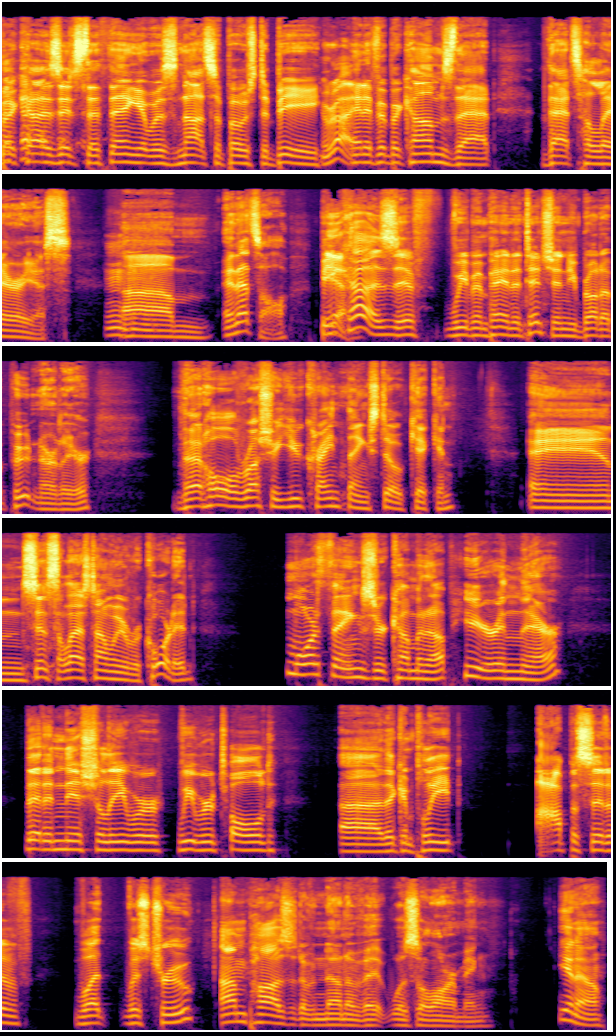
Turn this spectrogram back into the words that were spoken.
because it's the thing it was not supposed to be. Right. And if it becomes that, that's hilarious. Um, and that's all. Yeah. Because if we've been paying attention, you brought up Putin earlier, that whole Russia Ukraine thing's still kicking. And since the last time we recorded, more things are coming up here and there that initially were we were told uh, the complete opposite of what was true. I'm positive none of it was alarming. You know,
